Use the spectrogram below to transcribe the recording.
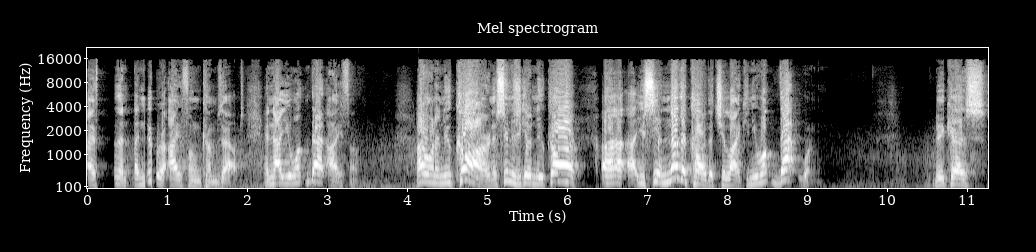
an iPhone, a newer iPhone comes out. And now you want that iPhone. I want a new car. And as soon as you get a new car, uh, uh you see another car that you like and you want that one. Because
